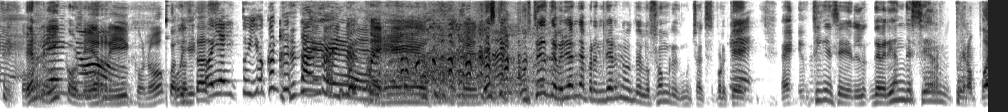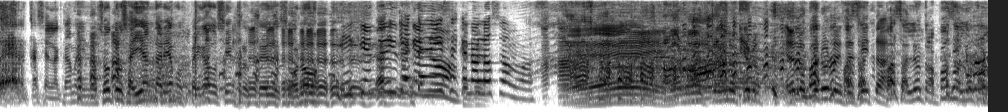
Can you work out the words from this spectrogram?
sí. Es rico, Sí, ¿no? es rico, ¿no? Cuando Oye, estás... Oye, y tú y yo contestando. Pues, Es que ustedes deberían de aprendernos de los hombres, muchachos, porque, eh, fíjense, deberían de ser, pero puercas en la cama y nosotros ahí andaríamos pegados siempre a ustedes, ¿o no? ¿Y quién te ¿Y dice quién que te no? dice que no lo somos? Eh, no, no, es lo que uno, es lo que uno necesita. Pásale otra, pásale otra.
